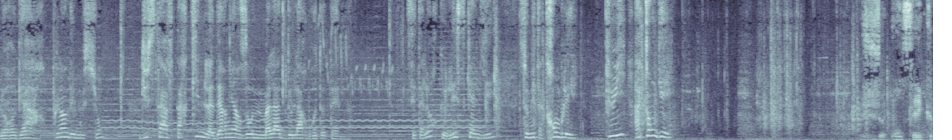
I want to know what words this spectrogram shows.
Le regard plein d'émotion, Gustave tartine la dernière zone malade de l'arbre totem. C'est alors que l'escalier se met à trembler, puis à tanguer. Je pensais que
